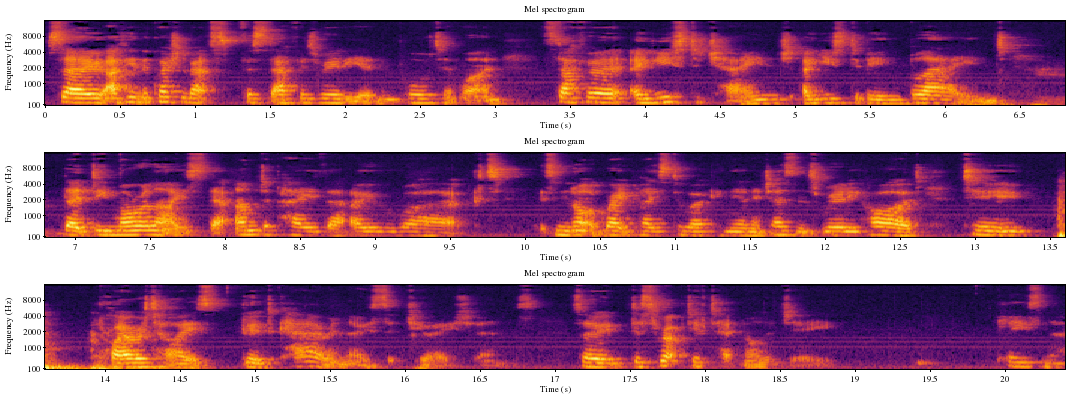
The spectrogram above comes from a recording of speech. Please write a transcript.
So I think the question about for staff is really an important one. Staff are, are used to change, are used to being blamed. They're demoralised, they're underpaid, they're overworked. It's not a great place to work in the NHS. And it's really hard to prioritise good care in those situations. So disruptive technology, please no.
